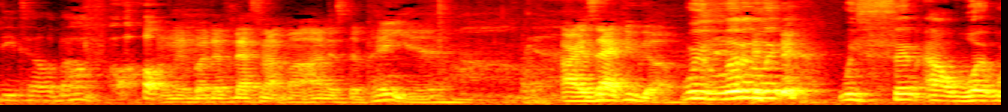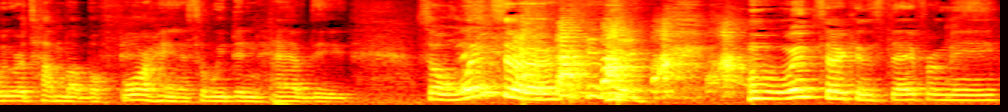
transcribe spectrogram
detail about fall? I mean, but if that's not my honest opinion. All right, Zach, you go. We literally we sent out what we were talking about beforehand, so we didn't have the. So winter, winter can stay for me.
